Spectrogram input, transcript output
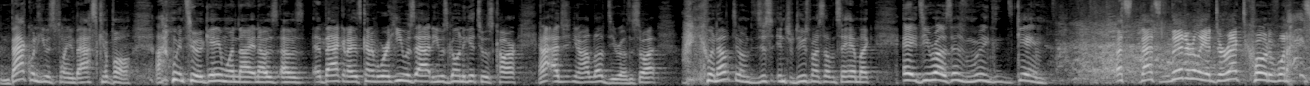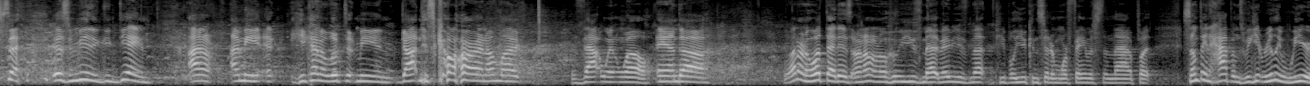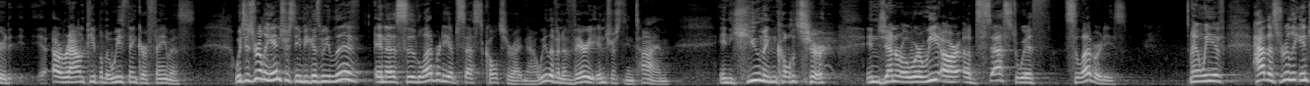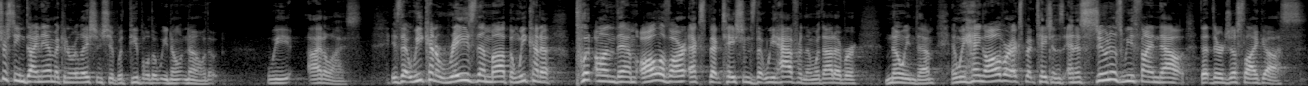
And back when he was playing basketball, I went to a game one night and I was, I was back and I was kind of where he was at. He was going to get to his car. And I, I just, you know, I love D Rose. And so I, I went up to him to just introduce myself and say, hey, I'm like, hey, D Rose, this is a really good game. That's, that's literally a direct quote of what I said. It's a really good game. I don't, I mean, he kind of looked at me and got in his car, and I'm like, that went well. And, uh, well, I don't know what that is. I don't know who you've met. Maybe you've met people you consider more famous than that, but something happens. We get really weird around people that we think are famous, which is really interesting because we live in a celebrity obsessed culture right now. We live in a very interesting time in human culture in general where we are obsessed with celebrities. And we have had this really interesting dynamic and relationship with people that we don't know, that we idolize is that we kind of raise them up and we kind of put on them all of our expectations that we have for them without ever knowing them. And we hang all of our expectations. And as soon as we find out that they're just like us,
